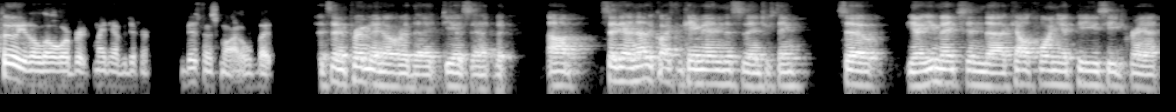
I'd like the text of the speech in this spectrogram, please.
clearly the low orbit might have a different business model, but it's an improvement over the GeoSat. But um, so yeah, another question came in. This is interesting. So you know, you mentioned California PUC grant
